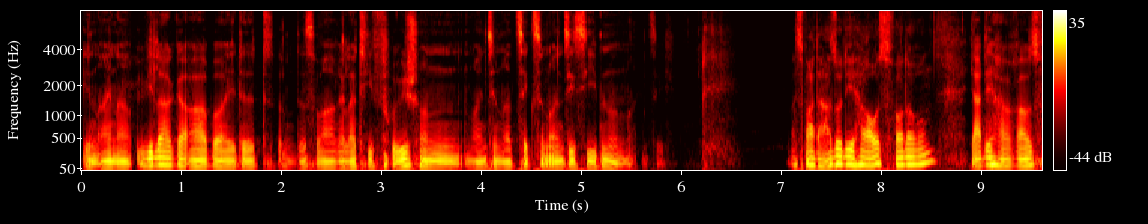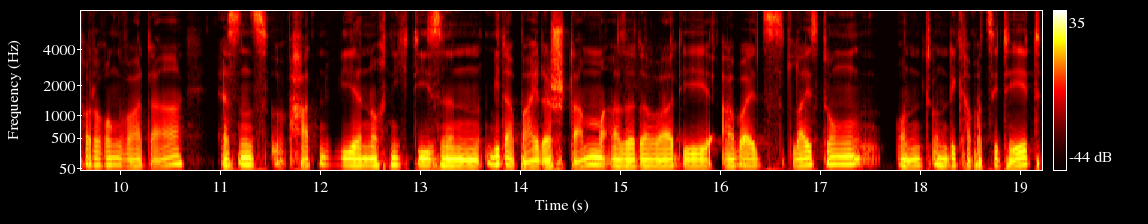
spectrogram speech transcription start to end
in einer Villa gearbeitet und das war relativ früh schon 1996, 97. Was war da so die Herausforderung? Ja, die Herausforderung war da, erstens hatten wir noch nicht diesen Mitarbeiterstamm, also da war die Arbeitsleistung und, und die Kapazität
